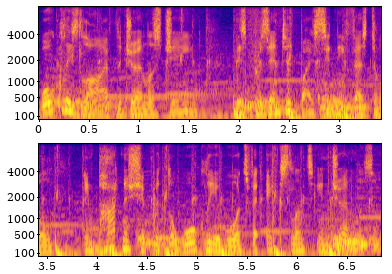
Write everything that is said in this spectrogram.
Walkley's Live, the journalist Gene, is presented by Sydney Festival in partnership with the Walkley Awards for Excellence in Journalism.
